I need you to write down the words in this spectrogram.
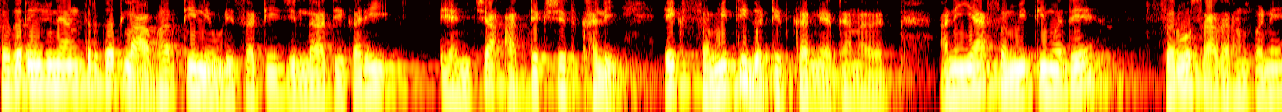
सदर योजनेअंतर्गत लाभार्थी निवडीसाठी जिल्हाधिकारी यांच्या अध्यक्षतेखाली एक समिती गठीत करण्यात येणार आहेत आणि या समितीमध्ये सर्वसाधारणपणे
